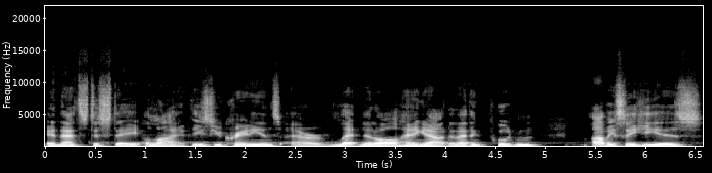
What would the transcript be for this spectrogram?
and that's to stay alive. These Ukrainians are letting it all hang out. And I think Putin, obviously, he is,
